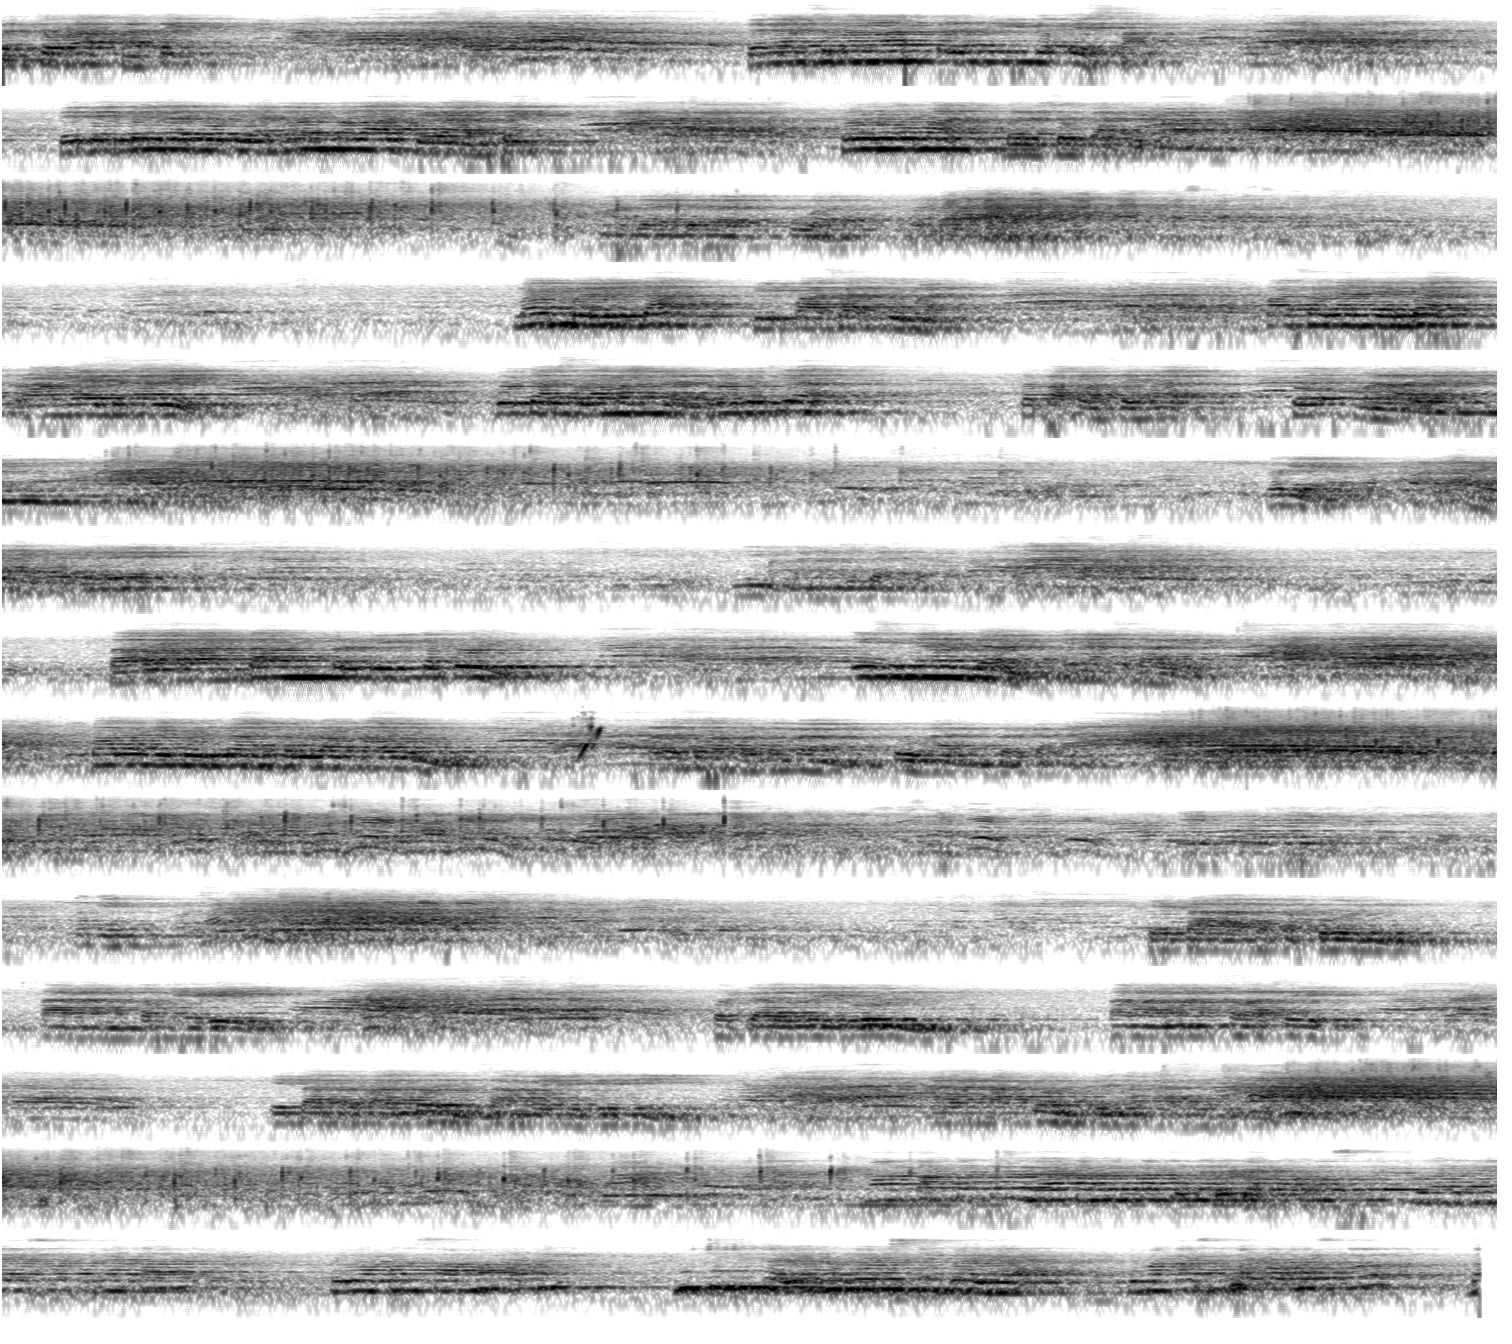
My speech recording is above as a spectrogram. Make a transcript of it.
bercorak batik dengan semangat pergi ke pesta. BPP dan Rudiaton telah dilantik seluruh umat bersuka cita. Masih ada dua. Membeli cat di pasar Jumat. Pasaran hebat, ramai sekali. Bocah selamat dan terus ya, tetaplah sehat untuk melayani. Lagi ya? Ini makanan juga. Bawa rantang pergi ke kebun. Isinya rendang, enak sekali. Kalau diundang berulang tahun, teruslah berkembang, Tuhan. Lagi. Kita ke kebun, tanam kemiri, bergaul rimbun, tanaman selasih. Kita berbantun sampai di sini. Alat takun, terima kasih. Mantap betul ya, tampil-tampil dari Bapak Muslim luar biasa. Ternyata keluaran sama tapi lucu juga ya, mudah muslim ya. Terima kasih Bapak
